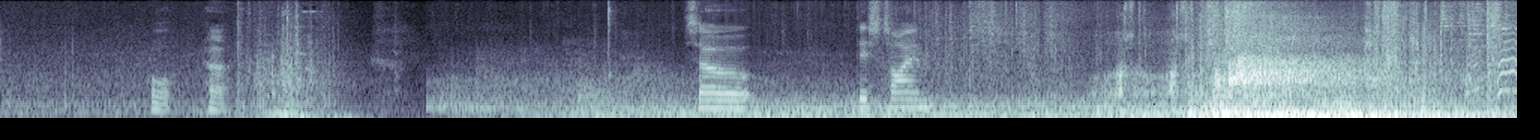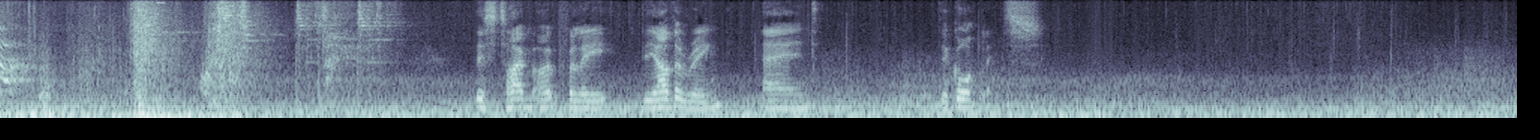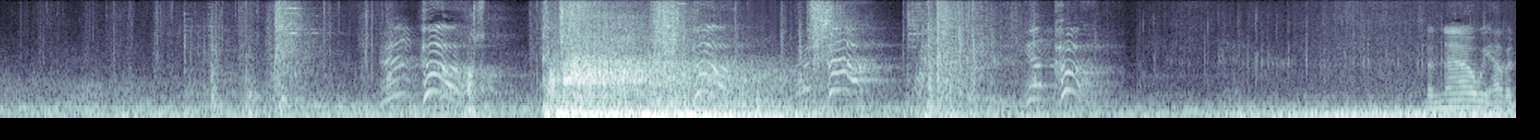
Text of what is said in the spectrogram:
Or her. So this time this time hopefully the other ring and the gauntlets.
